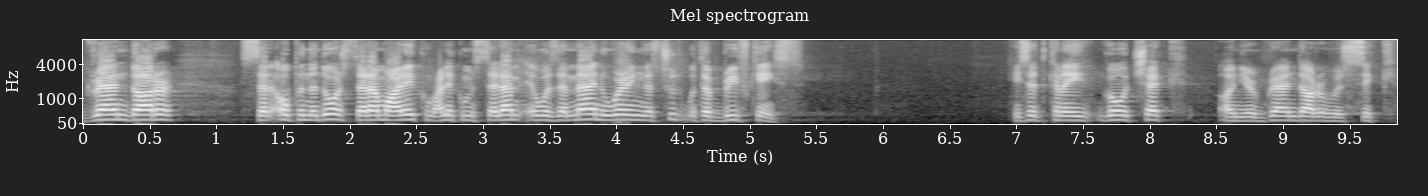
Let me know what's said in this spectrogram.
granddaughter said, open the door, Assalamu alaikum, alaikum salam. It was a man wearing a suit with a briefcase. He said, Can I go check on your granddaughter who is sick?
